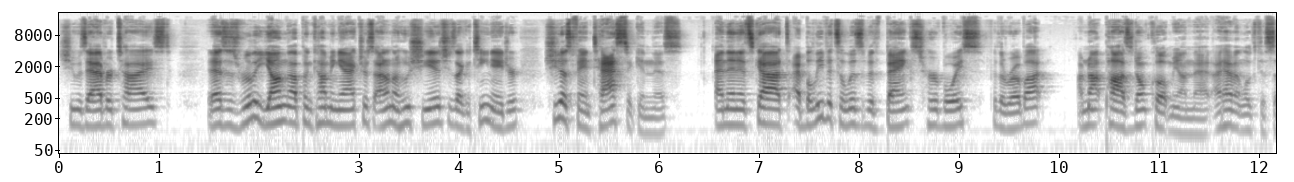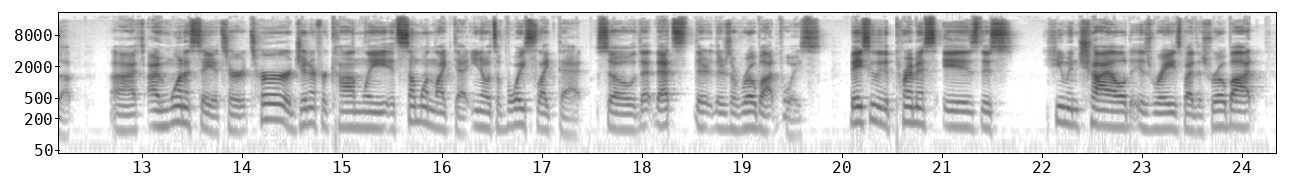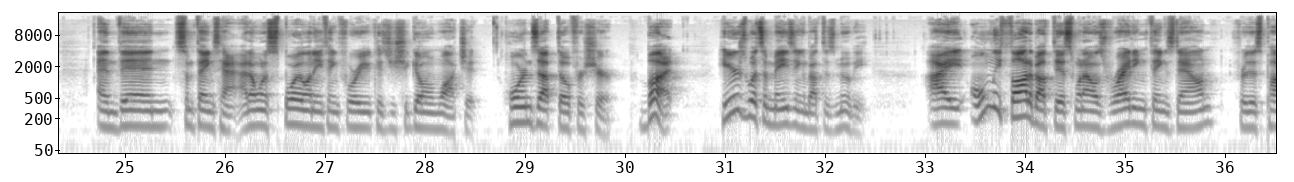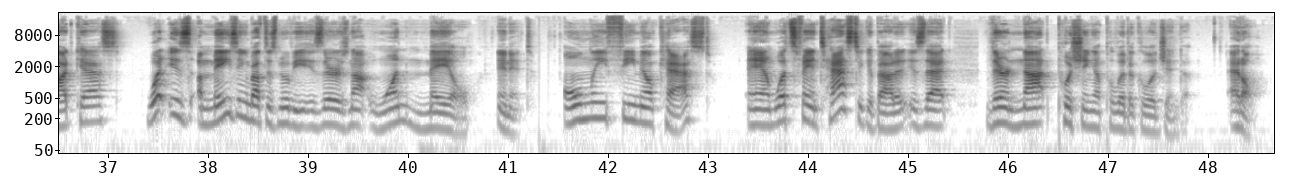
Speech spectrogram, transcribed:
She was advertised. It has this really young up and coming actress. I don't know who she is. She's like a teenager. She does fantastic in this. And then it's got, I believe it's Elizabeth Banks, her voice for the robot. I'm not positive. Don't quote me on that. I haven't looked this up. Uh, I, want to say it's her. It's her or Jennifer Connelly. It's someone like that. You know, it's a voice like that. So that that's there, there's a robot voice. Basically, the premise is this human child is raised by this robot, and then some things happen. I don't want to spoil anything for you because you should go and watch it. Horns up though for sure. But here's what's amazing about this movie. I only thought about this when I was writing things down for this podcast. What is amazing about this movie is there is not one male in it, only female cast. And what's fantastic about it is that they're not pushing a political agenda at all.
